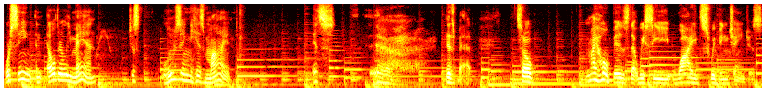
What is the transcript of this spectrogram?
We're seeing an elderly man just losing his mind. It's, uh, it's bad. So, my hope is that we see wide sweeping changes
